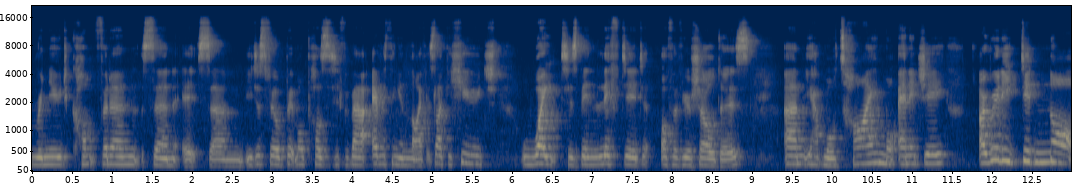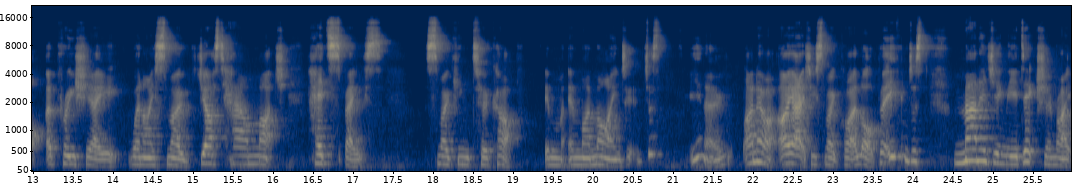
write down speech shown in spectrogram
renewed confidence, and it's um, you just feel a bit more positive about everything in life. It's like a huge weight has been lifted off of your shoulders. Um, you have more time, more energy. I really did not appreciate when I smoked just how much headspace smoking took up in, in my mind. Just you know, I know I actually smoke quite a lot, but even just managing the addiction, right?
